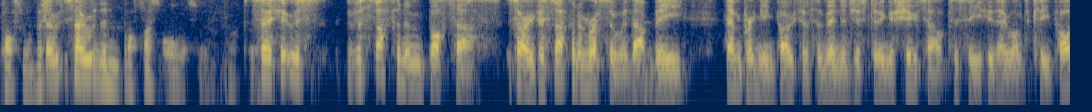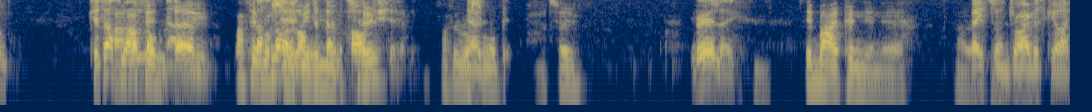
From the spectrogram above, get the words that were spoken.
possible. Verstappen so, so, and Bottas or Russell. So if it was Verstappen and Bottas, sorry, Verstappen and Russell, would that be them bringing both of them in and just doing a shootout to see who they want to keep on? Because that's not I a long term. I think Russell will be the number two. I think Russell no. will be number two. Really? In my opinion, yeah. Based on driver skill, I,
